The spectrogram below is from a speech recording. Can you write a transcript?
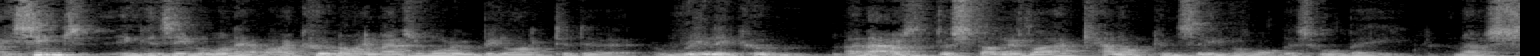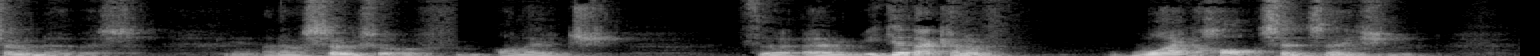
it seems inconceivable now. I could not imagine what it would be like to do it. I really couldn't. And that was the stunning. It was like I cannot conceive of what this will be. And I was so nervous, Yeah. and I was so sort of on edge that um, you get that kind of white hot sensation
